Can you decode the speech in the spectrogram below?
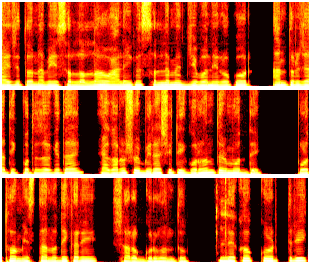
আয়োজিত নবী সাল্লাহ আলাইসাল্লামের জীবনীর উপর আন্তর্জাতিক প্রতিযোগিতায় এগারোশো বিরাশিটি গ্রন্থের মধ্যে প্রথম স্থান অধিকারী স্মারক গ্রন্থ লেখক কর্তৃক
